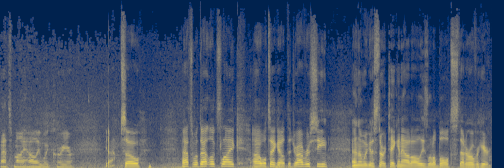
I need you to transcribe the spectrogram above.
That's my Hollywood career. Yeah. So that's what that looks like. Uh, we'll take out the driver's seat and then we're gonna start taking out all these little bolts that are over here.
